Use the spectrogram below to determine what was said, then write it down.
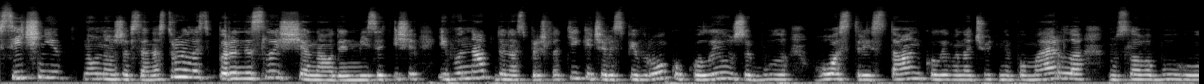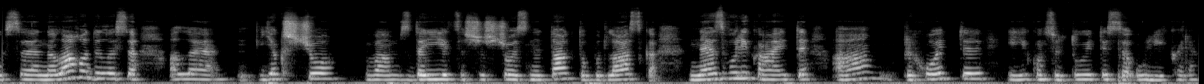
В січні ну, вона вже все настроїлась, перенесли ще на один місяць, і ще і вона б до нас прийшла тільки через півроку, коли вже був гострий стан, коли вона чуть не померла. Ну слава Богу, все налагодилося. Але якщо вам здається, що щось не так, то, будь ласка, не зволікайте, а приходьте і консультуйтеся у лікаря.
